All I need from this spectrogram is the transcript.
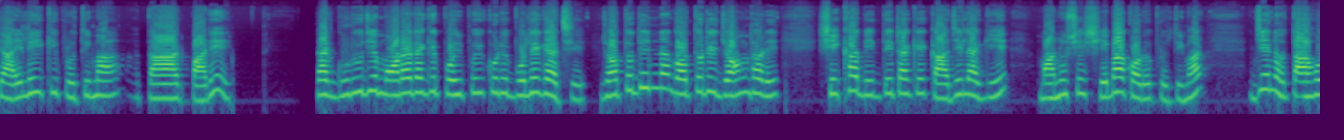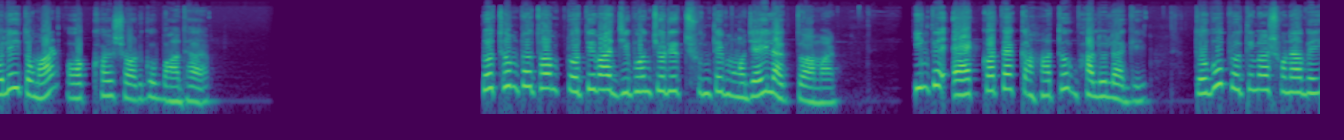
চাইলেই কি প্রতিমা তার পারে? তার গুরু যে মরার আগে পই পই করে বলে গেছে, যতদিন না গতরে জং ধরে, শেখা বিদ্যেটাকে কাজে লাগিয়ে মানুষের সেবা করো প্রতিমার যেন তাহলেই তোমার অক্ষয় স্বর্গ বাঁধা। প্রথম প্রথম প্রতিমার জীবনচরিত শুনতে মজাই লাগতো আমার। কিন্তু এক কথা কাহাতক ভালো লাগে তবু প্রতিমা শোনাবেই,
